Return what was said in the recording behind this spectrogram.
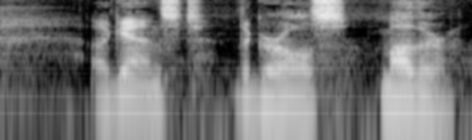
against the girl's mother.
